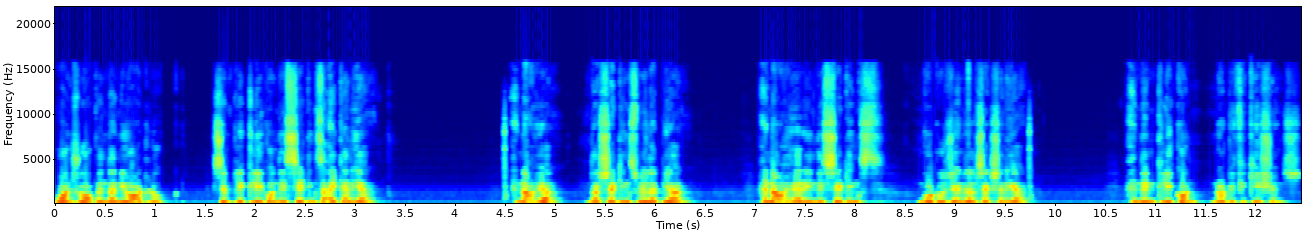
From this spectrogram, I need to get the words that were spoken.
Once you open the new Outlook, simply click on the settings icon here. And now here, the settings will appear. And now here in the settings, go to general section here and then click on notifications.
